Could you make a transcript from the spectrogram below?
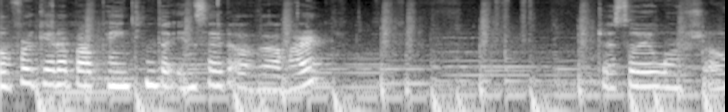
Don't forget about painting the inside of the heart, just so it won't show.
